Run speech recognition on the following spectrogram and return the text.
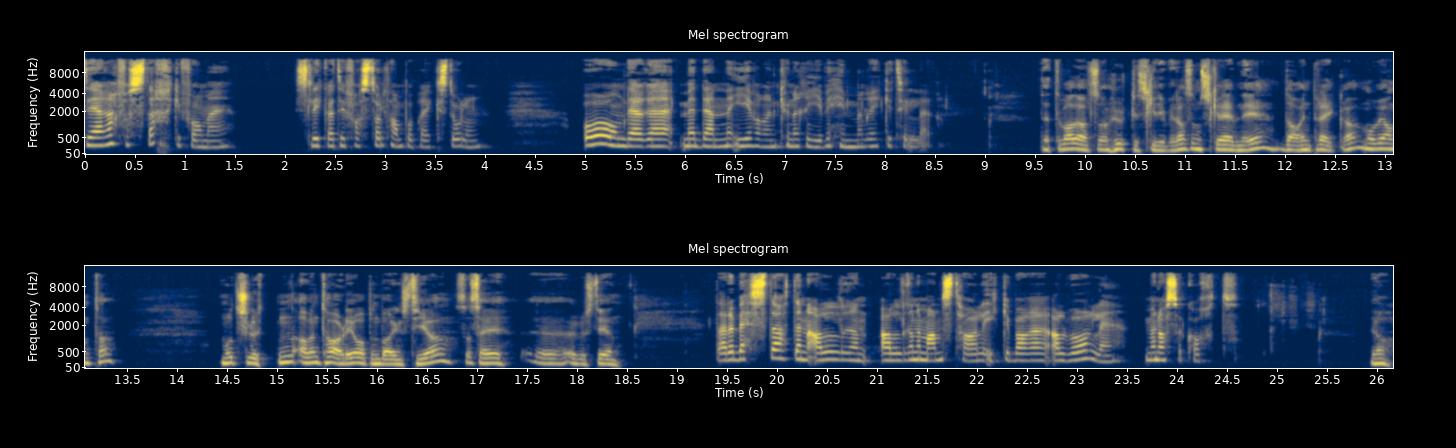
Dere er for sterke for meg, slik at de fastholdt ham på prekestolen. Og om dere med denne iveren kunne rive himmelriket til dere. Dette var det altså hurtigskrivere som skrev ned da han preika, må vi anta. Mot slutten av en tale i åpenbaringstida så sier uh, Augustin Det er det beste at den aldren, aldrende manns tale ikke bare er alvorlig, men også kort. Ja,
